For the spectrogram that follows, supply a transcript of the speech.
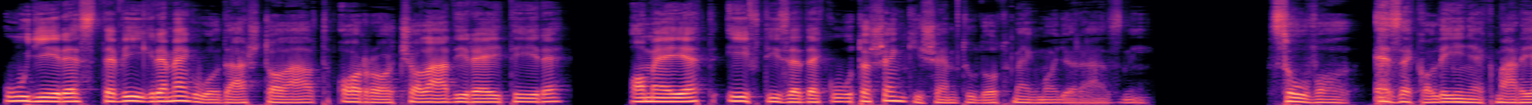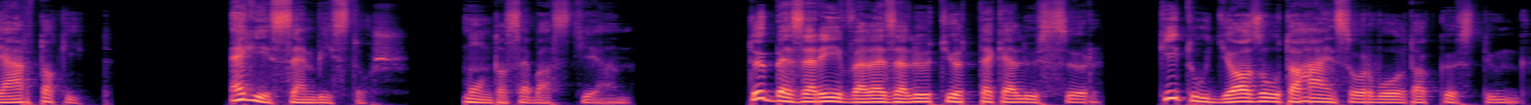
Úgy érezte, végre megoldást talált arra a családi rejtére, amelyet évtizedek óta senki sem tudott megmagyarázni. Szóval ezek a lények már jártak itt? Egészen biztos, mondta Sebastian. Több ezer évvel ezelőtt jöttek először. Ki tudja, azóta hányszor voltak köztünk.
